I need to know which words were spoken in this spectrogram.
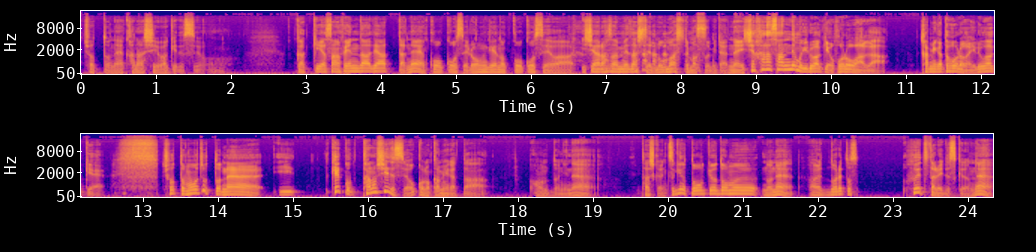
ちょっとね悲しいわけですよ。楽器屋さんフェンダーであったね高校生ロン毛の高校生は石原さん目指して伸ばしてますみたいなね。石原さんでもいるわけよフォロワーが。髪型フォローがいるわけ。ちょっともうちょっとね結構楽しいですよこの髪型。本当にね。確かに次の東京ドームのねあれドレッド増えてたらいいですけどね。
